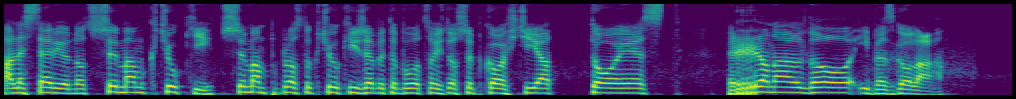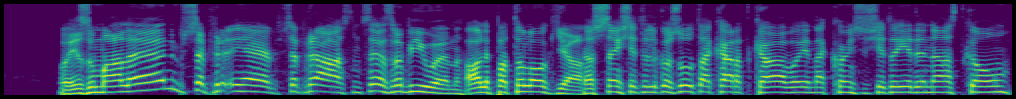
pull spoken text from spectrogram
Ale serio, no trzymam kciuki, trzymam po prostu kciuki, żeby to było coś do szybkości, a to jest Ronaldo i bez gola. O Jezu, Malen? Przepr nie, przepraszam, co ja zrobiłem? Ale patologia. Na szczęście tylko żółta kartka, bo jednak kończy się to jedenastką.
